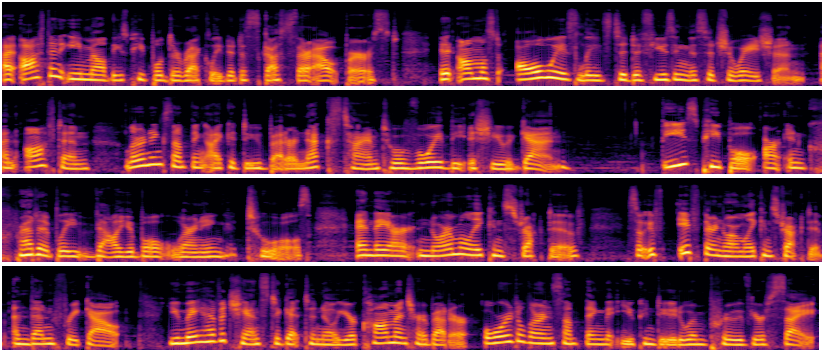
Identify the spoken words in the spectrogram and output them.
I often email these people directly to discuss their outburst. It almost always leads to diffusing the situation, and often learning something I could do better next time to avoid the issue again. These people are incredibly valuable learning tools, and they are normally constructive. So, if, if they're normally constructive and then freak out, you may have a chance to get to know your commenter better or to learn something that you can do to improve your site.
